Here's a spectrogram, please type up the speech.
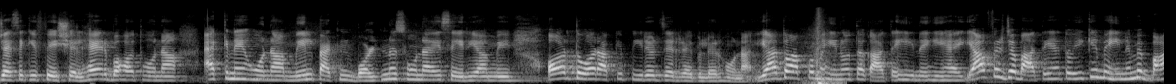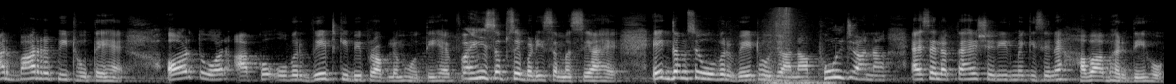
जैसे कि फेशियल हेयर बहुत होना एक्ने होना मेल पैटर्न बॉल्डनेस होना इस एरिया में, और तो और आपके पीरियड्स इरेगुलर होना। या तो आपको महीनों तक आते ही नहीं है, या फिर जब आते हैं तो एक ही महीने में बार बार रिपीट होते हैं। और तो और आपको ओवरवेट की भी प्रॉब्लम होती है। वही सबसे बड़ी समस्या है, एकदम से ओवरवेट हो जाना, फूल जाना, ऐसे लगता है शरीर में किसी ने हवा भर दी हो।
